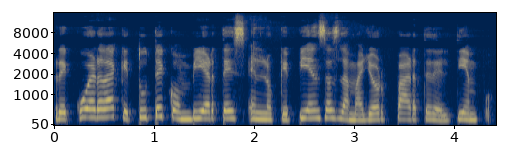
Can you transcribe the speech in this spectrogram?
Recuerda que tú te conviertes en lo que piensas la mayor parte del tiempo.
